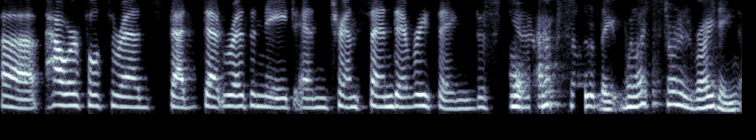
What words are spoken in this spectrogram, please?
uh, powerful threads that that resonate and transcend everything. This, oh, know. absolutely. When I started writing,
